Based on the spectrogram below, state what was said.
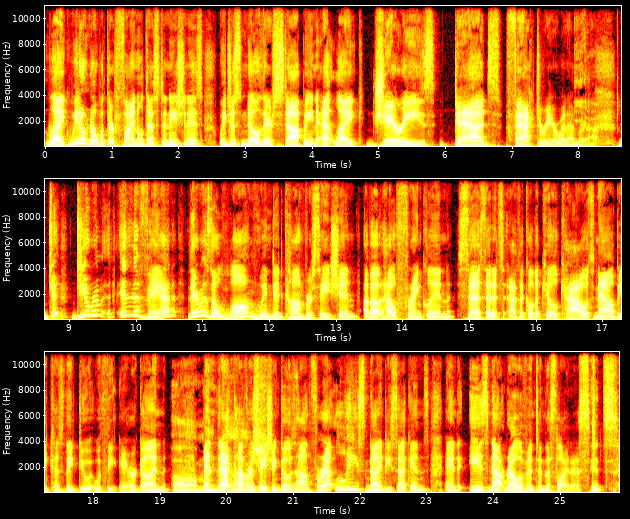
Like, we don't know what their final destination is. We just know they're stopping at, like, Jerry's dad's factory or whatever. Yeah. Do, do you remember in the van, there was a long winded conversation about how Franklin says that it's ethical to kill cows now because they do it with the air gun. Oh my and that gosh. conversation goes on for at least 90 seconds and is not relevant in the slightest. It's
